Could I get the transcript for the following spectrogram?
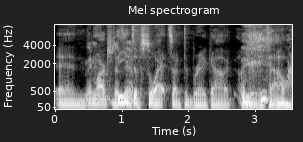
and They marched beads of sweat start to break out under the tower.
